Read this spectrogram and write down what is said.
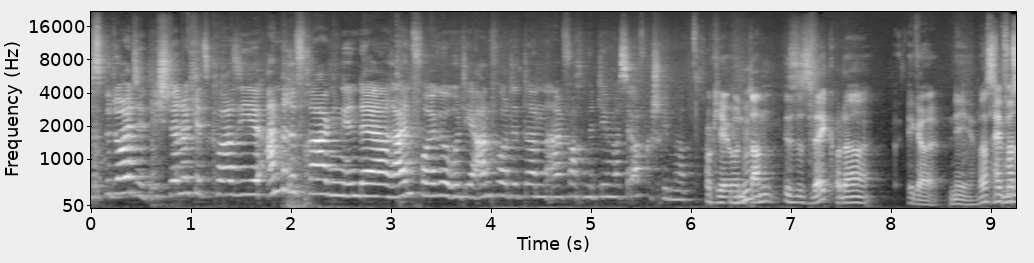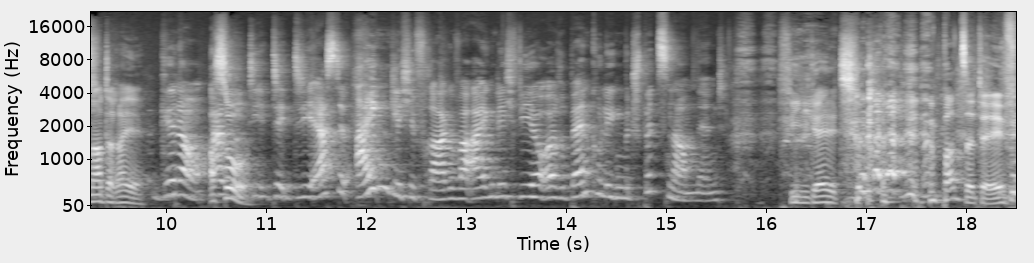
Das bedeutet, ich stelle euch jetzt quasi andere Fragen in der Reihenfolge und ihr antwortet dann einfach mit dem, was ihr aufgeschrieben habt. okay, und dann ist es weg oder? Egal, nee, was? Einfach nach der Reihe. Genau. Ach so. Also die, die, die erste eigentliche Frage war eigentlich, wie ihr eure Bandkollegen mit Spitznamen nennt. Viel Geld. Panzertape.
